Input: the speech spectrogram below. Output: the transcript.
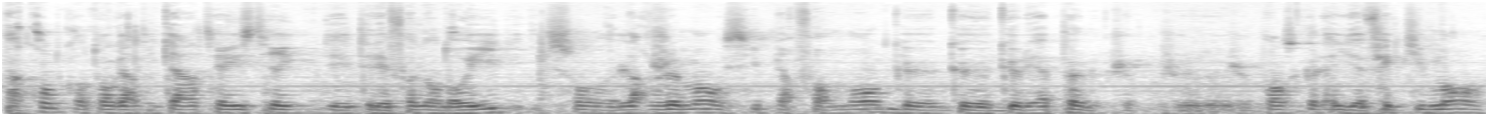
par contre, quand on regarde les caractéristiques des téléphones Android, ils sont largement aussi performants que, les Apple. Je, pense que là, il y a effectivement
